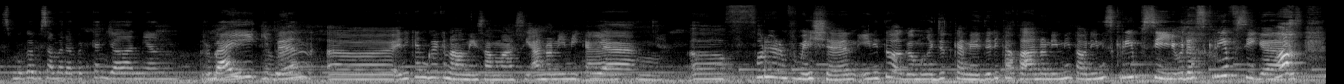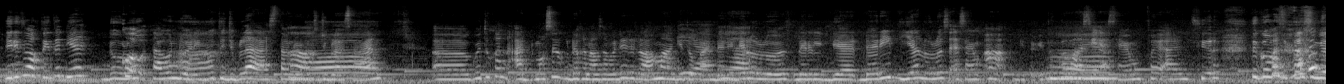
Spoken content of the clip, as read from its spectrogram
Semoga bisa mendapatkan jalan yang terbaik gitu dan kan. eh, ini kan gue kenal nih sama si Anon ini kan. Iya. Eh, for your information, ini tuh agak mengejutkan ya. Jadi kakak Anon ini tahun ini skripsi, udah skripsi guys. Jadi tuh waktu itu dia dulu tahun 2017, tahun 2017-an. Eh, gue tuh kan ad- maksudnya udah kenal sama dia dari lama gitu Iya, kan dari iya. dia lulus dari dia dari dia lulus SMA gitu itu gue Hmm. masih SMP anjir itu gue masih kelas 9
